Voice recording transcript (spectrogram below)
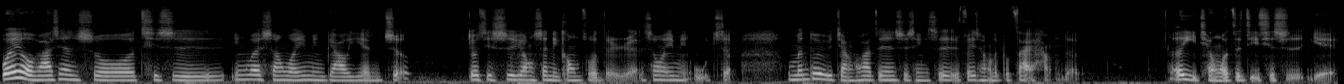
我也有发现说，其实因为身为一名表演者，尤其是用身体工作的人，身为一名舞者，我们对于讲话这件事情是非常的不在行的。而以前我自己其实也，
